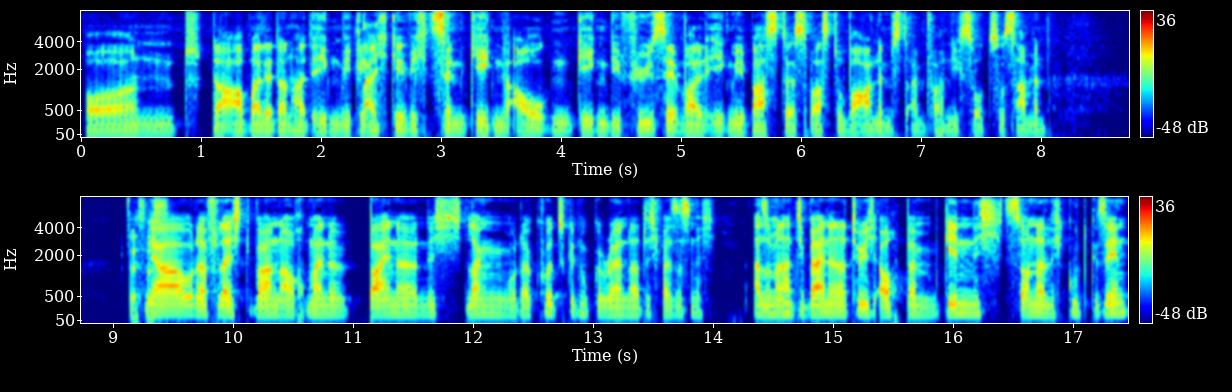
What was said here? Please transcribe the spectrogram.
Und da arbeitet dann halt irgendwie Gleichgewichtssinn gegen Augen, gegen die Füße, weil irgendwie passt das, was du wahrnimmst, einfach nicht so zusammen. Das ist, ja, oder vielleicht waren auch meine Beine nicht lang oder kurz genug gerendert, ich weiß es nicht. Also man hat die Beine natürlich auch beim Gehen nicht sonderlich gut gesehen,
